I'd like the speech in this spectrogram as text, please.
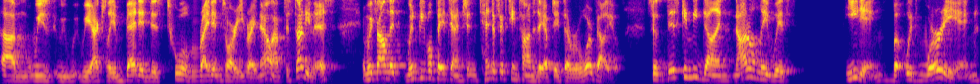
Um, we, we, we actually embedded this tool right into our Eat Right Now app to study this. And we found that when people pay attention, 10 to 15 times they update their reward value. So this can be done not only with eating, but with worrying,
